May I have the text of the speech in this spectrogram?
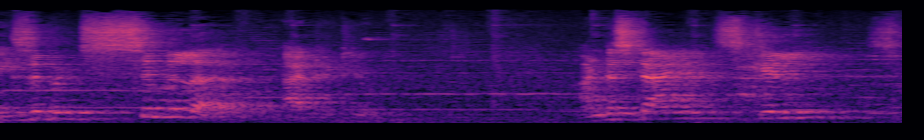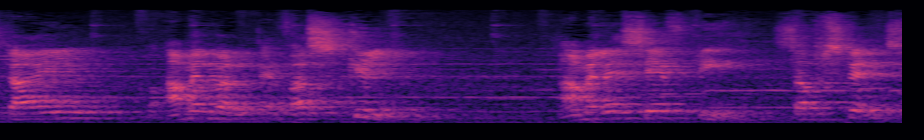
exhibit similar attitude understand skill style ಆಮೇಲೆ ಬರುತ್ತೆ. ಫಸ್ಟ್ ಸ್ಕಿಲ್ ಆಮೇಲೆ ಸೇಫ್ಟಿ ಸಬ್ಸ್ಟೆನ್ಸ್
